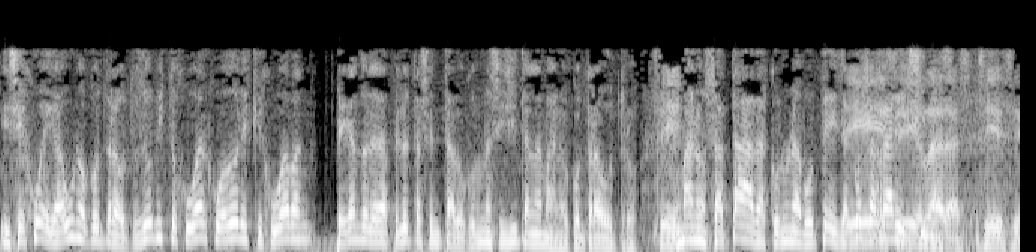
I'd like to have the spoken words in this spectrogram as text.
y se juega uno contra otro. Yo he visto jugar jugadores que jugaban pegándole a la pelota sentado, con una sillita en la mano, contra otro. Sí. Manos atadas, con una botella, Sí, cosas sí, rarísimas. raras, sí, sí.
